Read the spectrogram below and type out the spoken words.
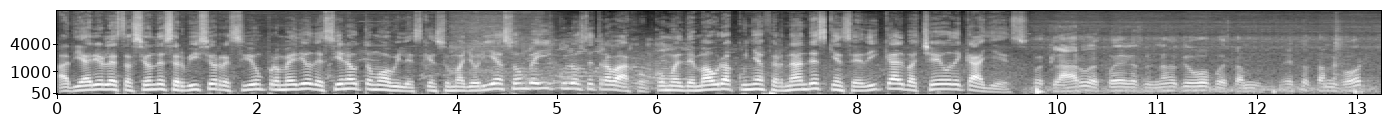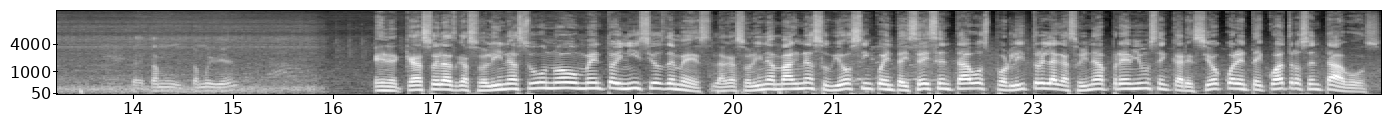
A diario la estación de servicio recibe un promedio de 100 automóviles, que en su mayoría son vehículos de trabajo, como el de Mauro Acuña Fernández, quien se dedica al bacheo de calles. Pues claro, después del gasolinazo que hubo, pues esto está mejor, está, está muy bien. En el caso de las gasolinas hubo un nuevo aumento a inicios de mes. La gasolina magna subió 56 centavos por litro y la gasolina premium se encareció 44 centavos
